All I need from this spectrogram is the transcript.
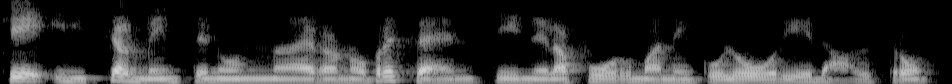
che inizialmente non erano presenti nella forma, nei colori ed altro.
